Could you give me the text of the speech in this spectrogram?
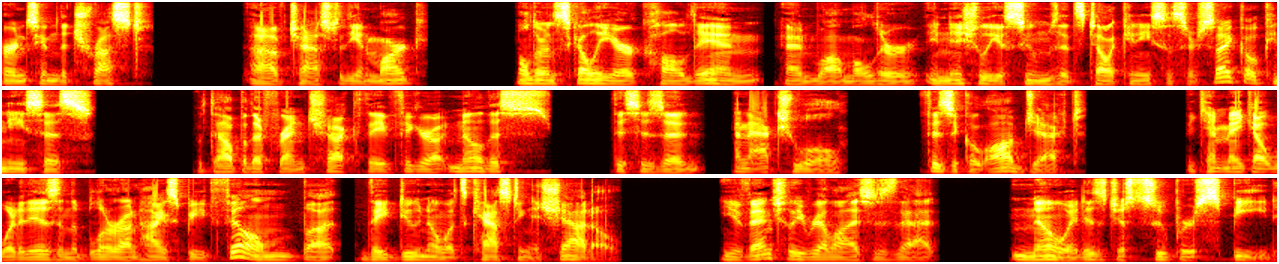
earns him the trust of Chastity and Mark. Mulder and Scully are called in, and while Mulder initially assumes it's telekinesis or psychokinesis, with the help of their friend Chuck, they figure out no, this this is a, an actual physical object. They can't make out what it is in the blur on high speed film, but they do know it's casting a shadow. He eventually realizes that no, it is just super speed.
